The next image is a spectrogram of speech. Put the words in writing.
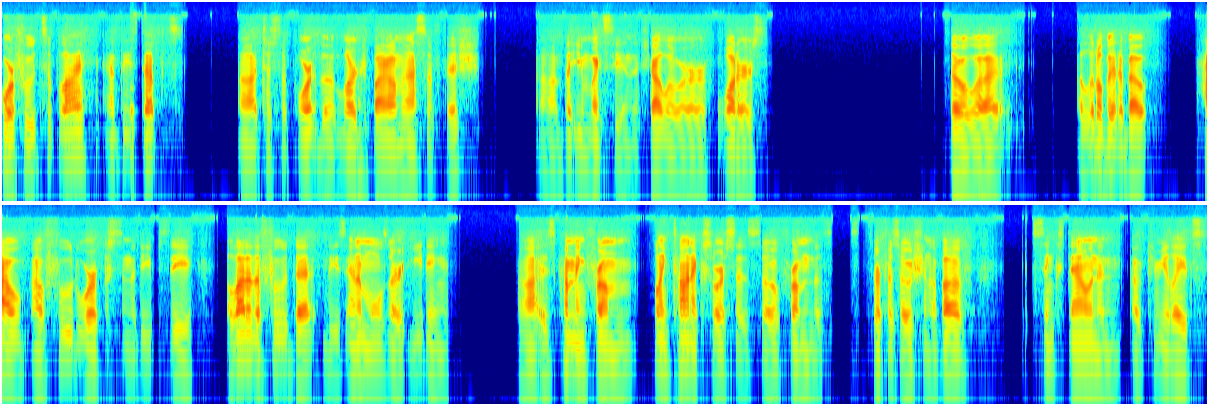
poor food supply at these depths uh, to support the large biomass of fish um, that you might see in the shallower waters. So uh, a little bit about how, how food works in the deep sea a lot of the food that these animals are eating uh, is coming from planktonic sources, so from the surface ocean above. It sinks down and accumulates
